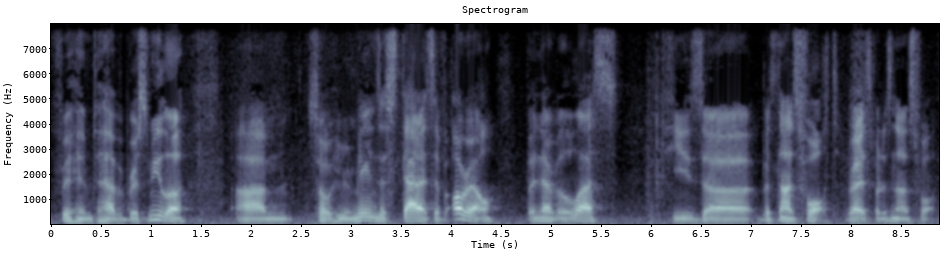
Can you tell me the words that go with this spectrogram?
for him to have a bris milah, um, so he remains a status of Ariel, but nevertheless he's uh, but it's not his fault, right? But it's not his fault.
